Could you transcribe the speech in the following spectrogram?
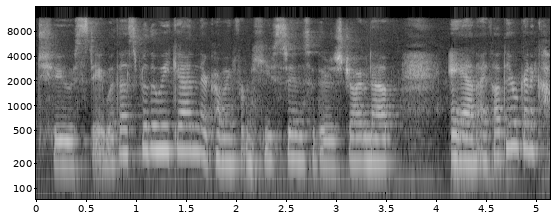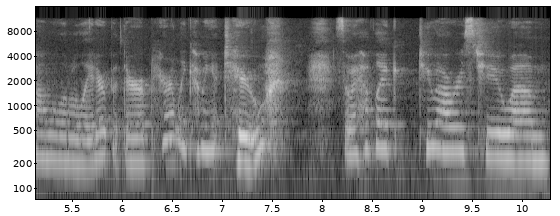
to stay with us for the weekend. They're coming from Houston, so they're just driving up. And I thought they were gonna come a little later, but they're apparently coming at two. so I have like two hours to um,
